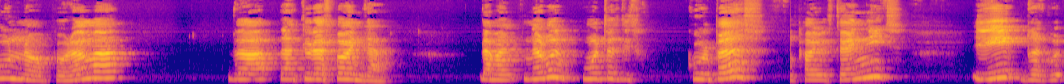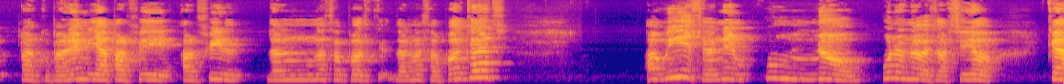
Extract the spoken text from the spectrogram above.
un nou programa de Lectura Esponja. Demanar-vos moltes disculpes per els tècnics i recu recuperem ja per fi el fil del nostre, del nostre podcast. Avui estrenem un nou, una nova secció que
